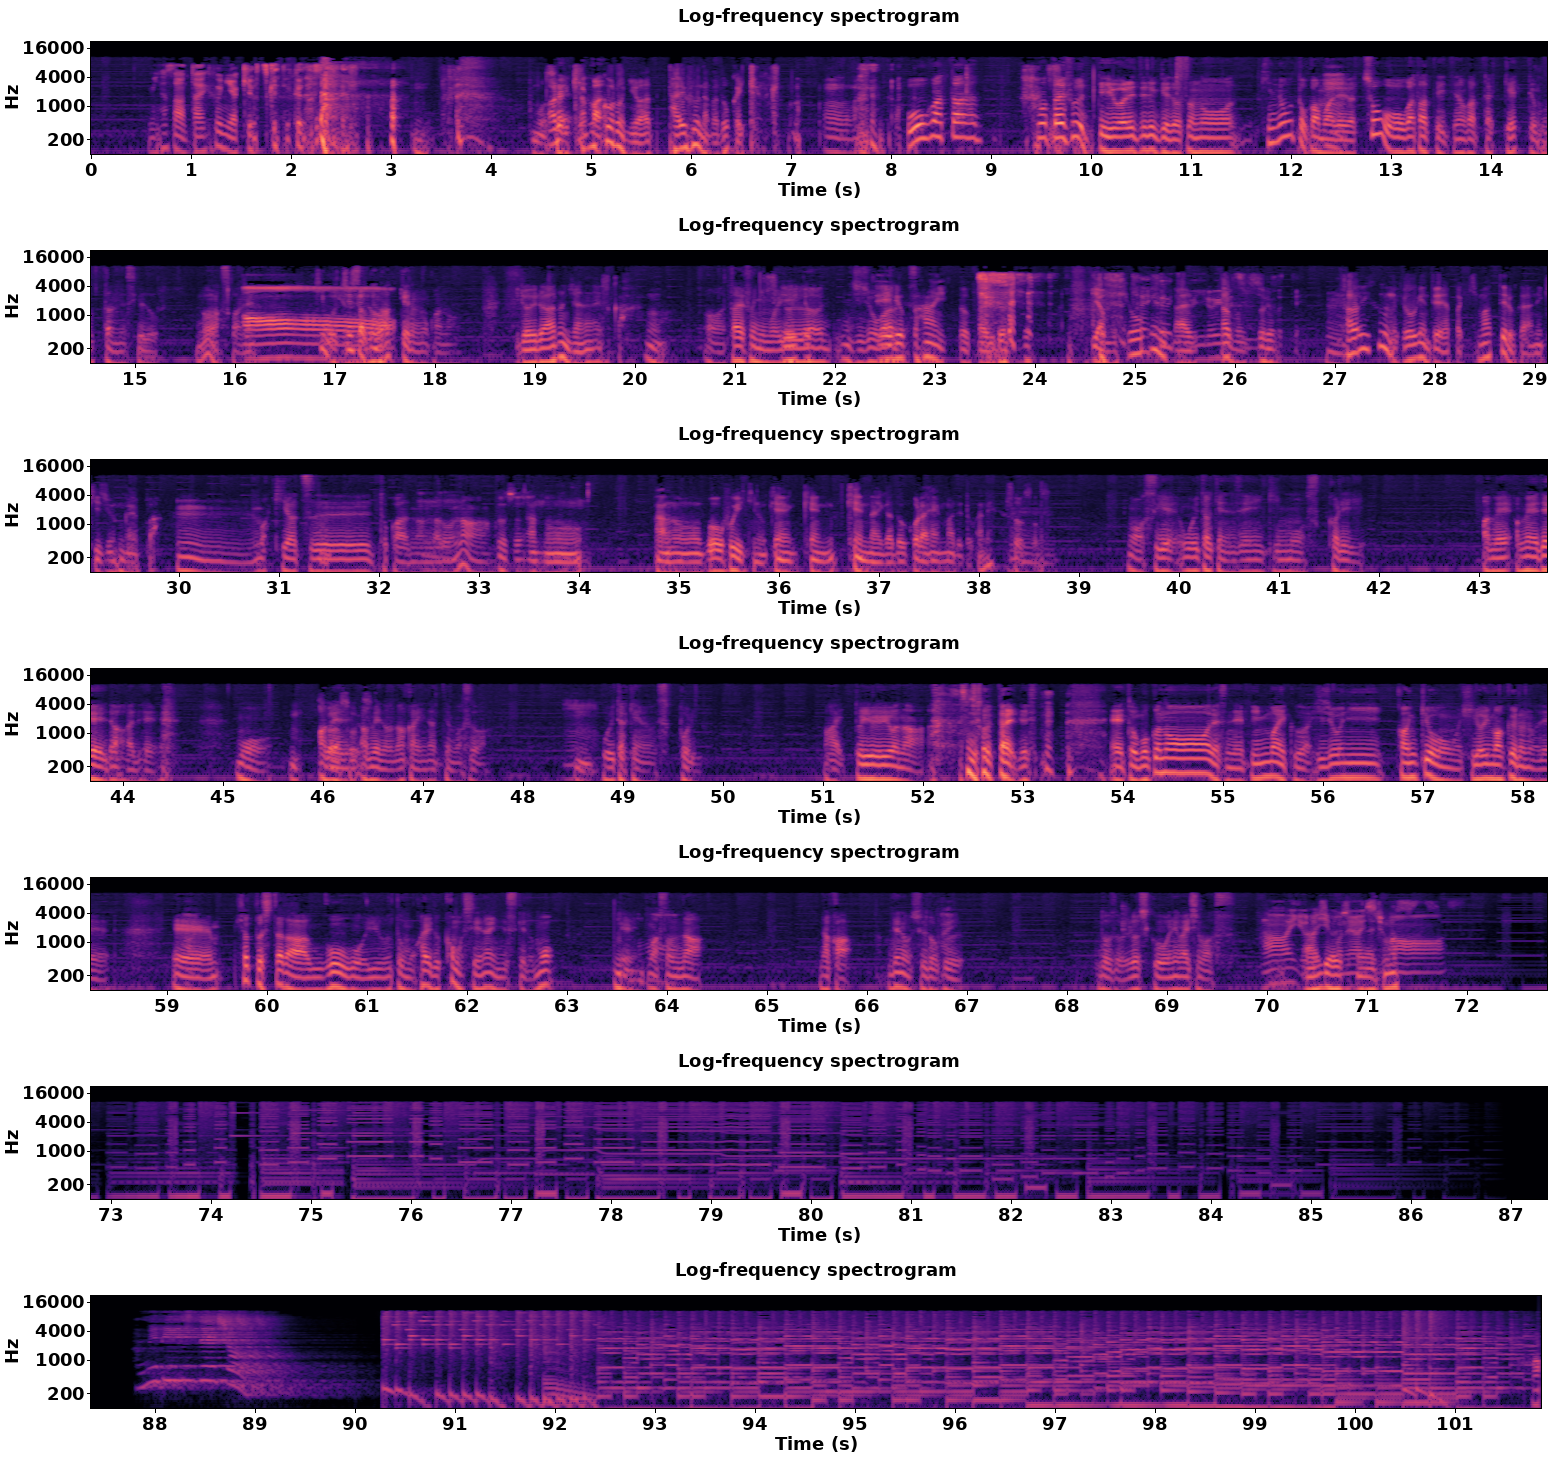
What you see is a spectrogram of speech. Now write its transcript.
皆さん台風には気をつけてくださもうあれ？それ聞く頃には台風なんかどっか行ってるけど。い。うん。大型の台風って言われてるけど、その、昨日とかまでは超大型って言ってなかったっけって思ったんですけど、どうなんですかね？規模小さくなってるのかな？いろいろあるんじゃないですか。うん。ああ台風にもいろいろ事情があ勢るんです力範囲とかいろいろ。いや、もう表現が、多分それ、うん台風の表現ってやっぱ決まってるからね、基準がやっぱ。うん、まあ気圧とかなんだろうな。そうそう、あの、あの、暴風域の県、県、県内がどこら辺までとかね。そうそうそう。まあすげえ、大分県全域もうすっかり雨、雨レーダーで、もううん。雨、う雨の中になってますわ。うん。大分県すっぽり。はい、というような 状態です。えっと、僕のですね、ピンマイクが非常に環境音を拾いまくるので、えーひょっとしたらゴーゴーいう音も入るかもしれないんですけども、うんえーまあそんな中での収録、はいどうぞよろしくお願いします。はーい、よろしくお願いしはいよろしくお願いします。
